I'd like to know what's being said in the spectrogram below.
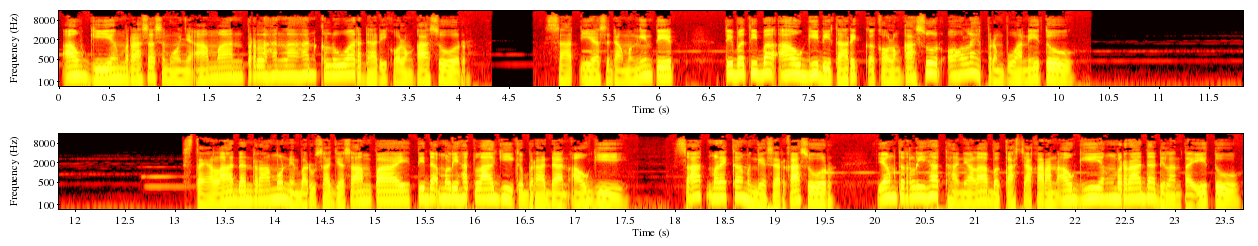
Augie yang merasa semuanya aman perlahan-lahan keluar dari kolong kasur. Saat ia sedang mengintip, tiba-tiba Augie ditarik ke kolong kasur oleh perempuan itu. Stella dan Ramon yang baru saja sampai tidak melihat lagi keberadaan Augie. Saat mereka menggeser kasur, yang terlihat hanyalah bekas cakaran Augie yang berada di lantai itu.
